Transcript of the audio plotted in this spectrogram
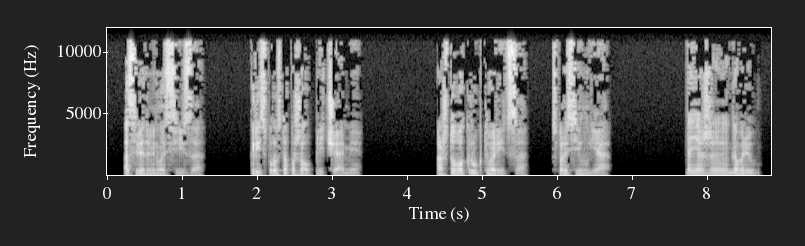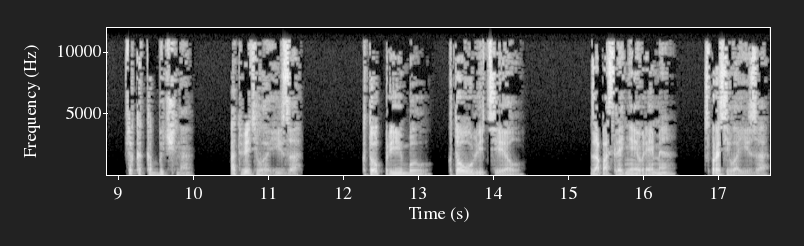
— осведомилась Иза. Крис просто пожал плечами. «А что вокруг творится?» — спросил я. «Да я же говорю, все как обычно», — ответила Иза. «Кто прибыл, кто улетел?» «За последнее время?» — спросила Иза.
